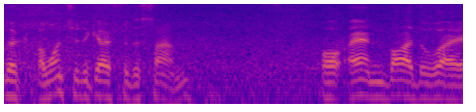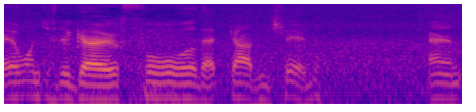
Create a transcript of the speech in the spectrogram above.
look, I want you to go for the sun, Oh, and by the way, I want you to go for that garden shed. And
